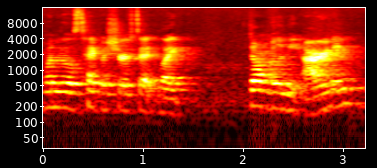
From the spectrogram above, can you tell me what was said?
one of those type of shirts that like don't really need ironing.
